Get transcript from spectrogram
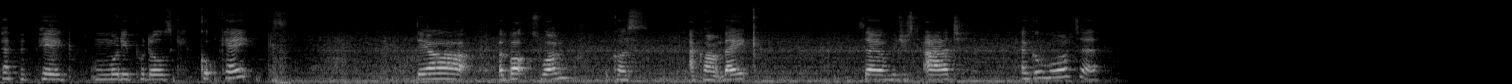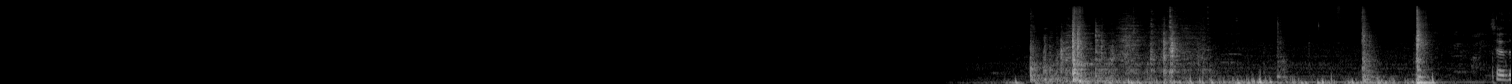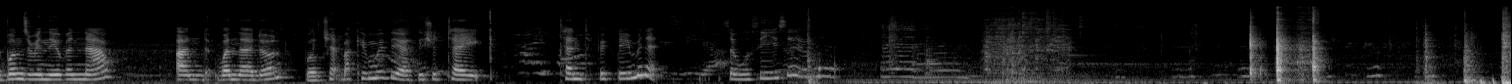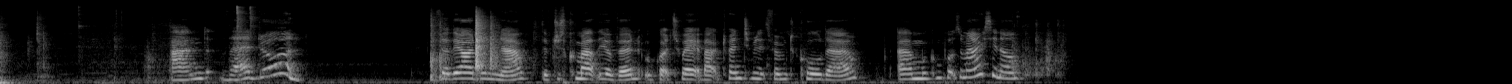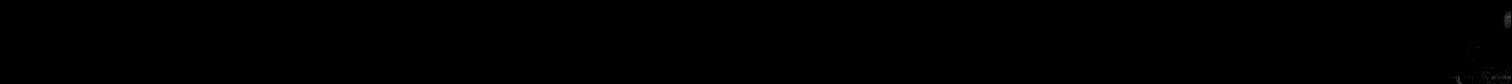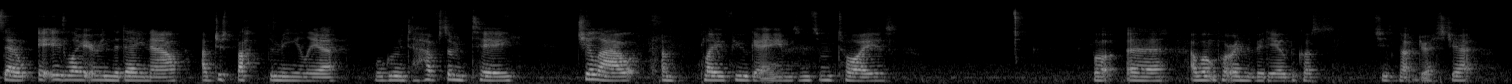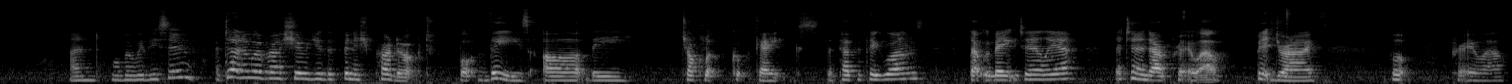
Peppa Pig Muddy Puddles cupcakes. They are a box one because I can't bake. So we just add egg and water. So the buns are in the oven now and when they're done we'll check back in with you. They should take 10 to 15 minutes. So we'll see you soon. And they're done. So they are done now. They've just come out the oven. We've got to wait about 20 minutes for them to cool down and we can put some icing on. So it is later in the day now. I've just bathed Amelia. We're going to have some tea, chill out and play a few games and some toys. But uh, I won't put her in the video because she's not dressed yet. And we'll be with you soon. I don't know whether I showed you the finished product, but these are the chocolate cupcakes, the Peppa Pig ones that we baked earlier. They turned out pretty well. Bit dry, but pretty well.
